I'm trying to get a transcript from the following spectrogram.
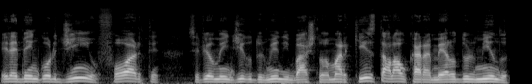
ele é bem gordinho, forte. Você vê o mendigo dormindo embaixo de uma marquise, está lá o caramelo dormindo.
